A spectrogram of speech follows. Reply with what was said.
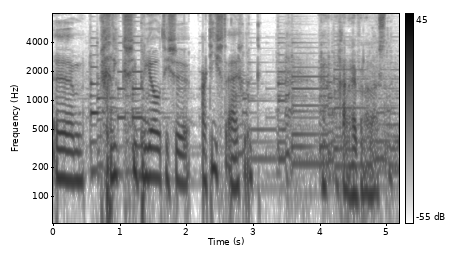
uh, Griek-Cypriotische artiest eigenlijk. Ja, we gaan even naar luisteren.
